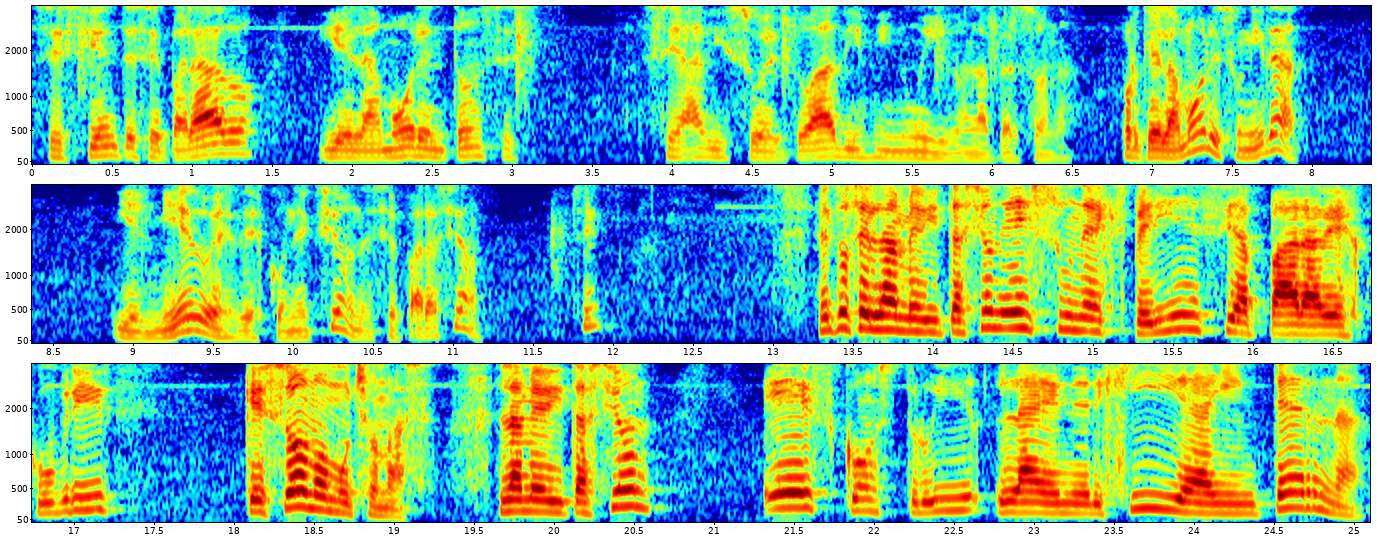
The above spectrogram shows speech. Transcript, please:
se siente separado y el amor entonces se ha disuelto, ha disminuido en la persona. porque el amor es unidad y el miedo es desconexión, es separación. ¿sí? Entonces la meditación es una experiencia para descubrir que somos mucho más. La meditación es construir la energía interna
